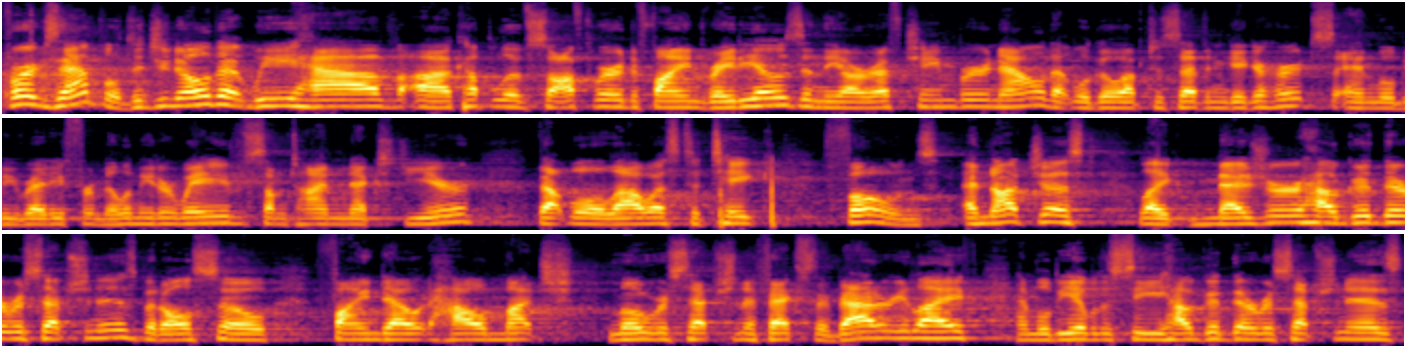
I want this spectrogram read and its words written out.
For example, did you know that we have a couple of software defined radios in the RF chamber now that will go up to 7 gigahertz and will be ready for millimeter wave sometime next year? That will allow us to take phones and not just like measure how good their reception is, but also find out how much low reception affects their battery life, and we'll be able to see how good their reception is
